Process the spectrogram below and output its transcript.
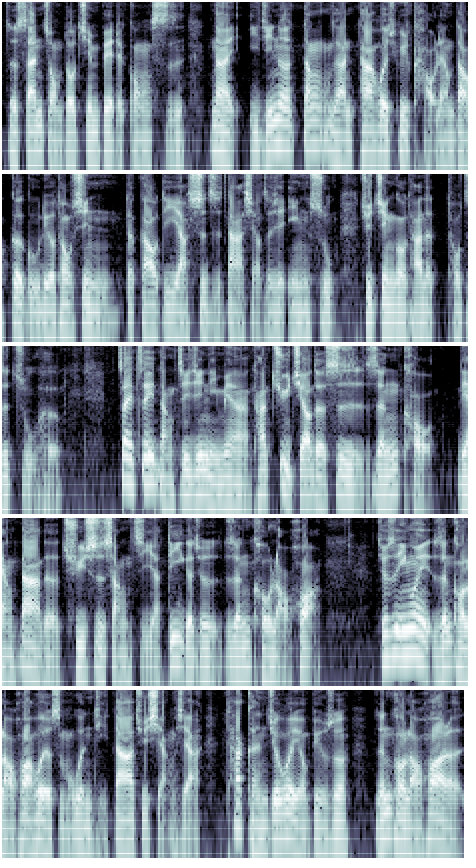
这三种都兼备的公司。那以及呢，当然他会去考量到个股流通性的高低啊、市值大小这些因素，去建构它的投资组合。在这一档基金里面啊，它聚焦的是人口两大的趋势商机啊。第一个就是人口老化。就是因为人口老化会有什么问题？大家去想一下，它可能就会有，比如说人口老化了，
